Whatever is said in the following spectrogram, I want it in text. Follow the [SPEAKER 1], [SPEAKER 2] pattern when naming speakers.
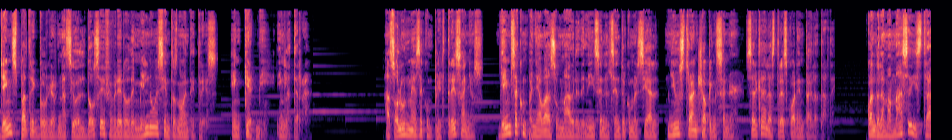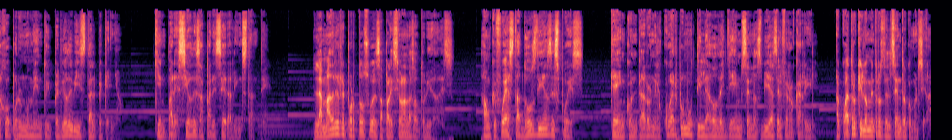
[SPEAKER 1] James Patrick Bulger nació el 12 de febrero de 1993 en Kirkby, Inglaterra. A solo un mes de cumplir tres años, James acompañaba a su madre Denise en el centro comercial New Strand Shopping Center, cerca de las 3.40 de la tarde, cuando la mamá se distrajo por un momento y perdió de vista al pequeño, quien pareció desaparecer al instante. La madre reportó su desaparición a las autoridades, aunque fue hasta dos días después que encontraron el cuerpo mutilado de James en las vías del ferrocarril, a cuatro kilómetros del centro comercial.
